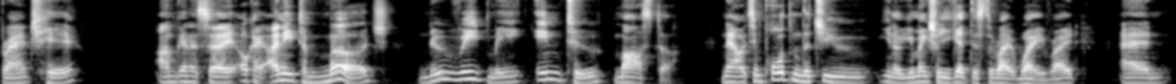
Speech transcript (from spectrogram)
branch here, I'm going to say, okay, I need to merge new README into master. Now it's important that you, you know, you make sure you get this the right way, right? And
